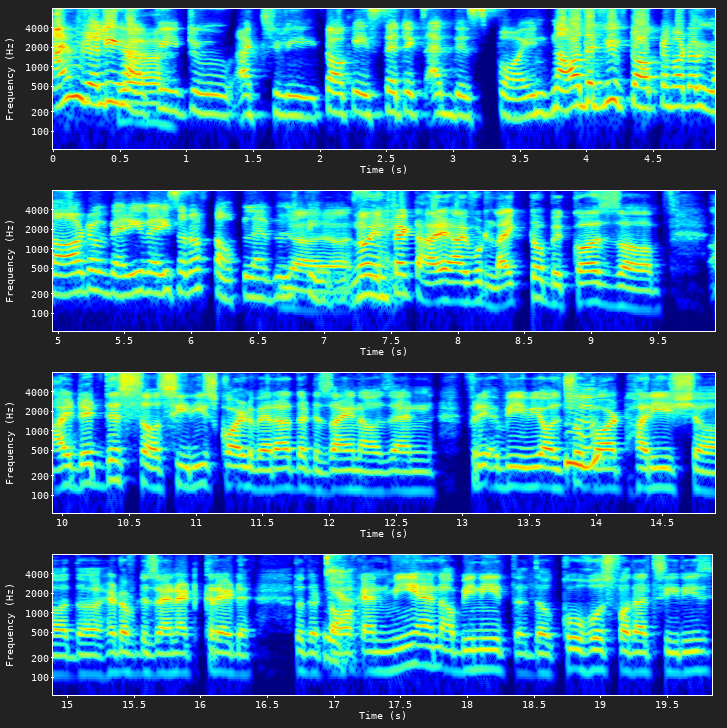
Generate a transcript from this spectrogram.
I'm really Yeah. happy to actually talk aesthetics at this point. Now that we've talked about a lot of very, very sort of top level yeah, things. yeah. No, in fact, I, I would like to because uh, I did this uh, series called Where Are the Designers, and we, we also Mhm. got Harish, uh, the head of design at Cred, to the Yeah. talk, and me and Abhineet, the co-host for that series,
